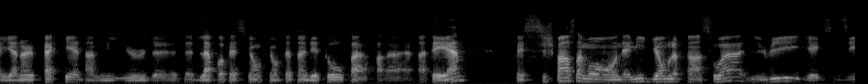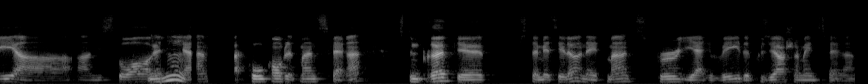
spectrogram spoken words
Euh, il y en a un paquet dans le milieu de, la profession qui ont fait un détour par, ATM. Mais si je pense à mon ami Guillaume Lefrançois, lui, il a étudié en, histoire à mm-hmm. un parcours complètement différent c'est une preuve que ce métier-là, honnêtement, tu peux y arriver de plusieurs chemins différents.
